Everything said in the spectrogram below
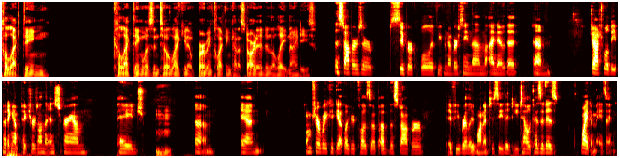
collecting. Collecting was until like, you know, bourbon collecting kind of started in the late 90s. The stoppers are super cool if you've never seen them. I know that um, Josh will be putting up pictures on the Instagram page. hmm Um, and I'm sure we could get like a close up of the stopper if you really wanted to see the detail because it is quite amazing.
